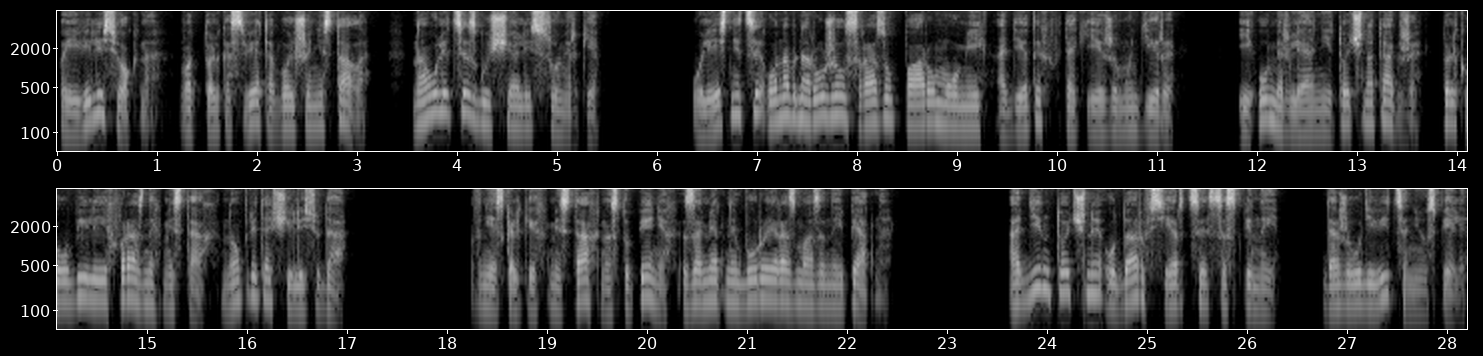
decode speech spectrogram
Появились окна. Вот только света больше не стало. На улице сгущались сумерки. У лестницы он обнаружил сразу пару мумий, одетых в такие же мундиры. И умерли они точно так же, только убили их в разных местах, но притащили сюда. В нескольких местах на ступенях заметны бурые размазанные пятна. Один точный удар в сердце со спины. Даже удивиться не успели.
